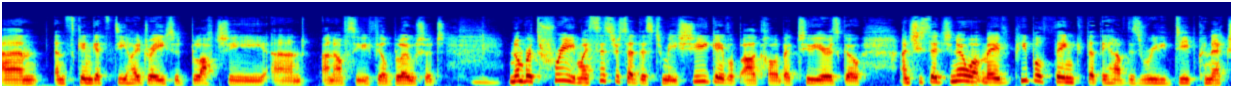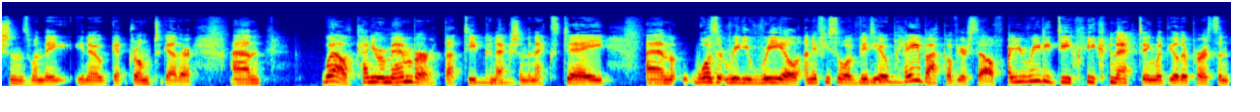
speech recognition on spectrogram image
Um, and skin gets dehydrated, blotchy, and and obviously you feel bloated. Mm. Number three, my sister said this to me. She gave up alcohol about two years ago, and she said, "You know what, Maeve? People think that they have these really deep connections when they, you know, get drunk together." Um, well, can you remember that deep mm. connection the next day? Um, was it really real? And if you saw a video mm. playback of yourself, are you really deeply connecting with the other person?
